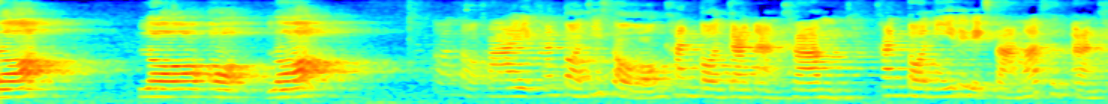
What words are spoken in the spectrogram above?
ล้อลอออกล้อ ขั้นตอนที่ 2 ขั้นตอนการอ่านคำขั้นตอนนี้เด็กๆสามารถฝึกอ่านค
